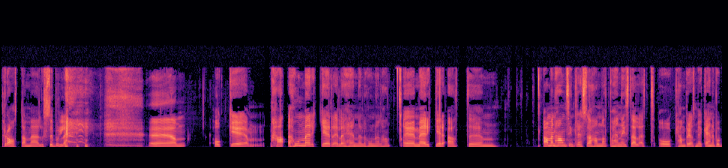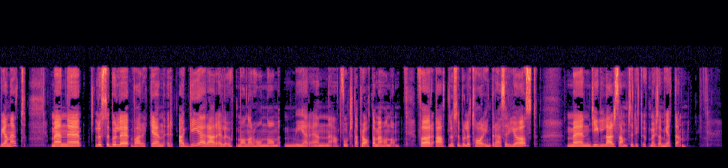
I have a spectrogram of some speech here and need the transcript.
prata med Lussebulle. eh, och eh, han, hon märker, eller hen eller hon eller han, eh, märker att eh, ja, men hans intresse har hamnat på henne istället och han börjar smeka henne på benet. Men eh, Lussebulle varken agerar eller uppmanar honom mer än att fortsätta prata med honom. För att Lussebulle tar inte det här seriöst men gillar samtidigt uppmärksamheten.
